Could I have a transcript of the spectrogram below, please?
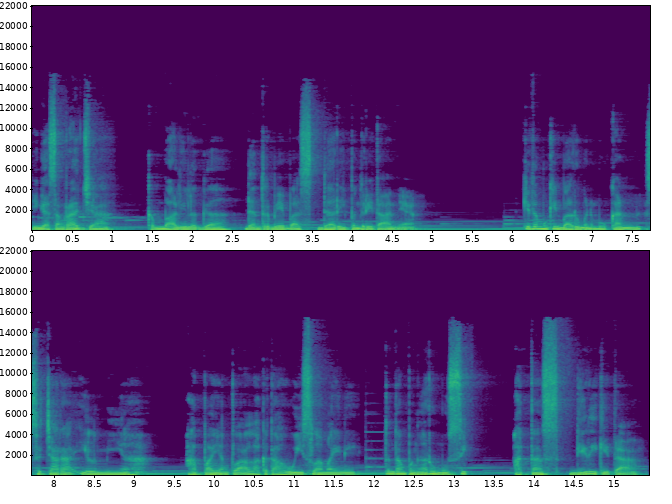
hingga sang raja kembali lega dan terbebas dari penderitaannya. Kita mungkin baru menemukan secara ilmiah apa yang telah Allah ketahui selama ini tentang pengaruh musik atas diri kita.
